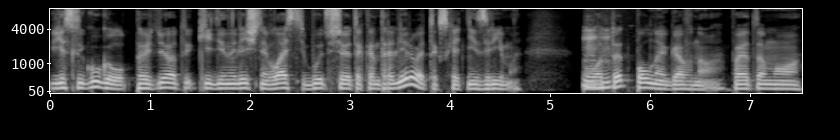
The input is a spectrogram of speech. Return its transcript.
если Google придет к единоличной власти, будет все это контролировать, так сказать, незримо, Мгм. вот это полное говно. Поэтому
